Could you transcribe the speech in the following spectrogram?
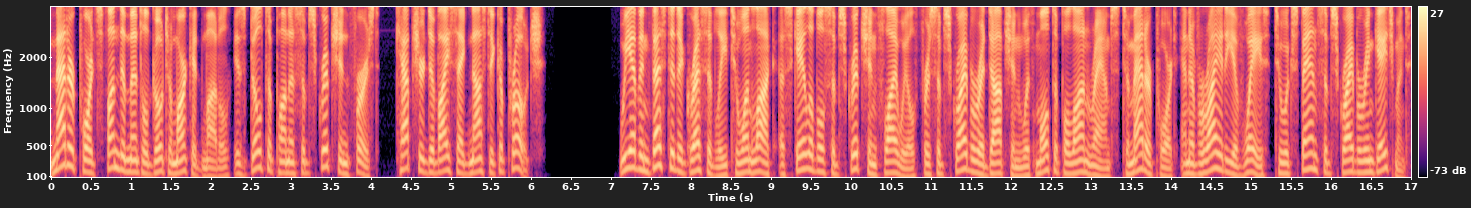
Matterport's fundamental go to market model is built upon a subscription first, capture device agnostic approach. We have invested aggressively to unlock a scalable subscription flywheel for subscriber adoption with multiple on ramps to Matterport and a variety of ways to expand subscriber engagement.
